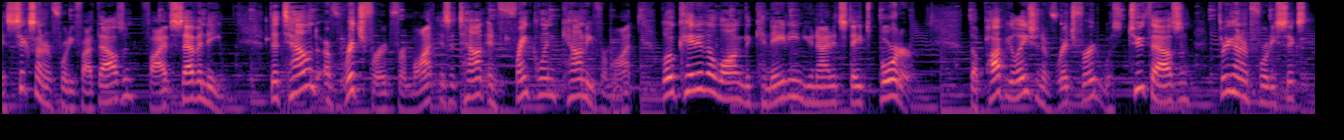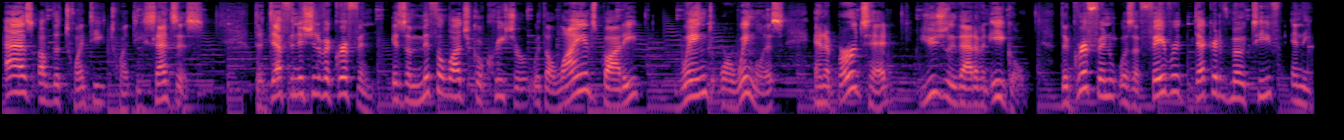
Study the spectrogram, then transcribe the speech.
is 645,570. The town of Richford, Vermont, is a town in Franklin County, Vermont, located along the Canadian United States border. The population of Richford was 2,346 as of the 2020 census. The definition of a griffin is a mythological creature with a lion's body, winged or wingless, and a bird's head, usually that of an eagle. The griffin was a favorite decorative motif in the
